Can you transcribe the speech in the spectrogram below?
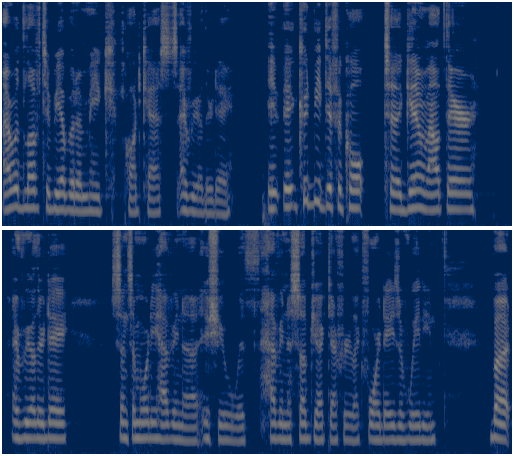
I would love to be able to make podcasts every other day. It it could be difficult to get them out there every other day since I'm already having a issue with having a subject after like four days of waiting. But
